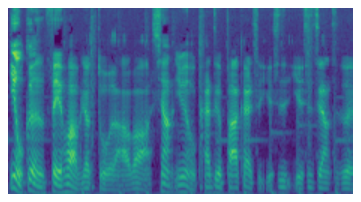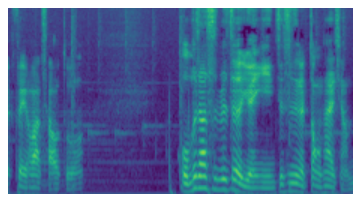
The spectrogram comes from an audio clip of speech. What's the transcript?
因为我个人废话比较多啦，好不好？像因为我开这个 podcast 也是也是这样子，对？废话超多。我不知道是不是这个原因，就是那个动态墙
